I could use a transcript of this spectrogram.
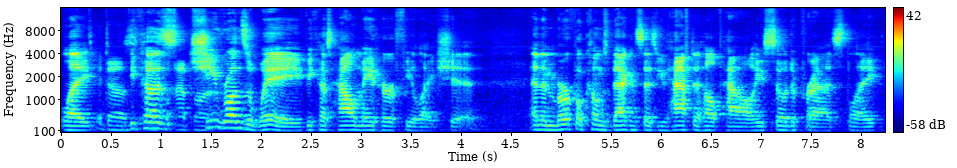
Like It does, because she runs away because Howl made her feel like shit. And then Markl comes back and says you have to help Howl. He's so depressed like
